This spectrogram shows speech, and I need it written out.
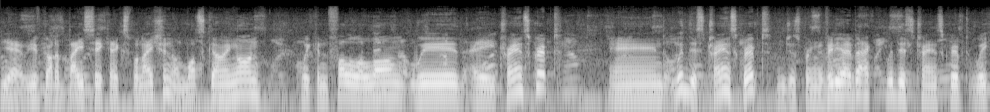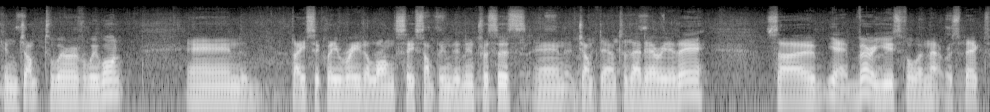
yeah, you've got a basic explanation on what's going on. We can follow along with a transcript and with this transcript, and just bring the video back, with this transcript we can jump to wherever we want and basically read along, see something that interests us and jump down to that area there. So yeah, very useful in that respect.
